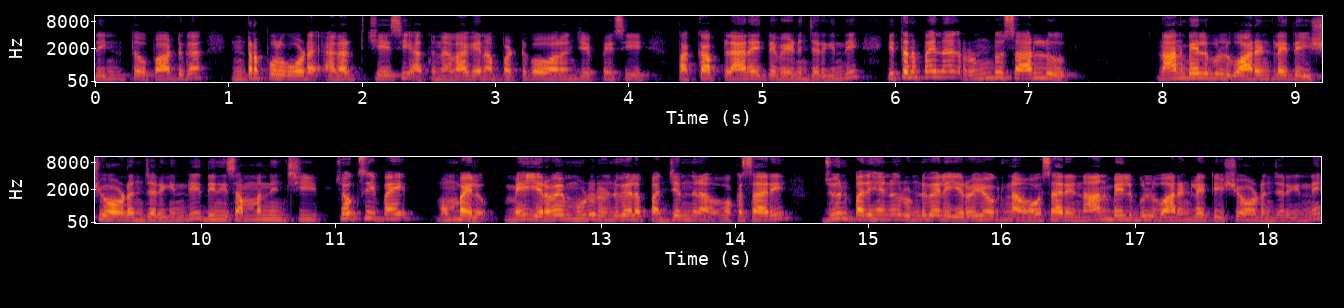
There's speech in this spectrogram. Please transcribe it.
దీనితో పాటుగా ఇంటర్పోల్ కూడా అలర్ట్ చేసి అతను ఎలాగైనా పట్టుకోవాలని చెప్పేసి పక్కా ప్లాన్ అయితే వేయడం జరిగింది. ఇతనిపైన రెండు సార్లు నాన్ అవైలబుల్ వారెంట్లు అయితే ఇష్యూ అవ్వడం జరిగింది. దీనికి సంబంధించి చోక్సీపై ముంబైలో మే ఇరవై మూడు రెండు వేల పద్దెనిమిదిన ఒకసారి జూన్ పదిహేను రెండు వేల ఇరవై ఒకటిన ఒకసారి నాన్ అవైలబుల్ వారెంట్లు అయితే ఇష్యూ అవ్వడం జరిగింది.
